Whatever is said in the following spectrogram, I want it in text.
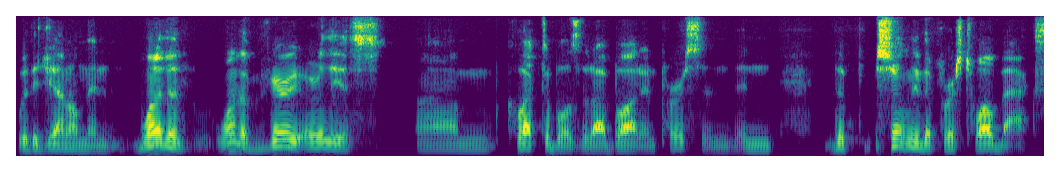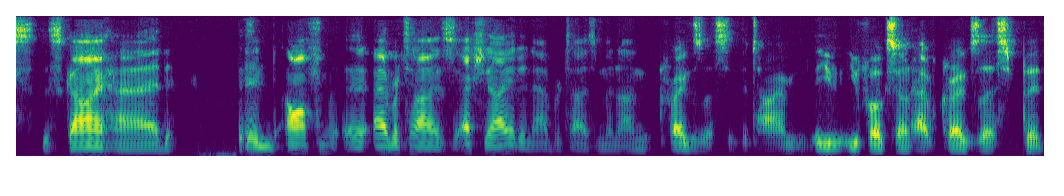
with a gentleman. One of the one of the very earliest um, collectibles that I bought in person, and the certainly the first 12 backs. This guy had and often advertised. Actually, I had an advertisement on Craigslist at the time. You, you folks don't have Craigslist, but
